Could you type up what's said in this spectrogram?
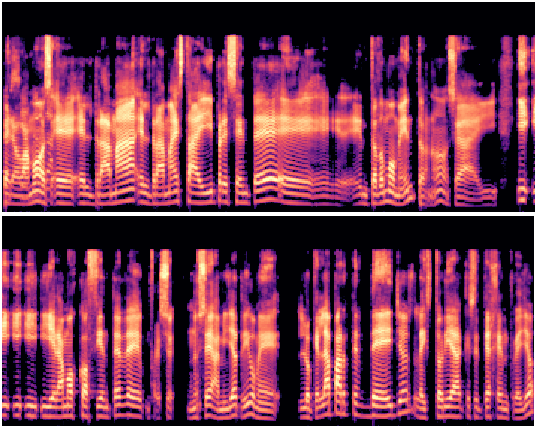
pero vamos, eh, el, drama, el drama está ahí presente eh, en todo momento, ¿no? O sea, y, y, y, y, éramos conscientes de, por eso, no sé, a mí ya te digo, me, lo que es la parte de ellos, la historia que se teje entre ellos,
